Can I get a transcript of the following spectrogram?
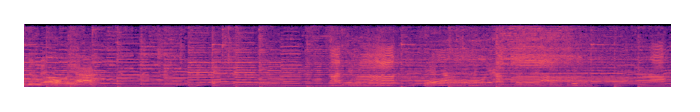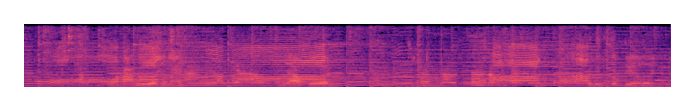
มมันดึงไม่ออกเลยอะมันจะมีเสือทำให้มันยาวเกินดึงขึ้นเพราะหางเหลือใช่ไหมหางเหลือมันยาวมันยาวเกินถ้าเราถ้าเราไม่จับเองก็จะเขาดึงตุ๊บเดียวเลยใช่ไหม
